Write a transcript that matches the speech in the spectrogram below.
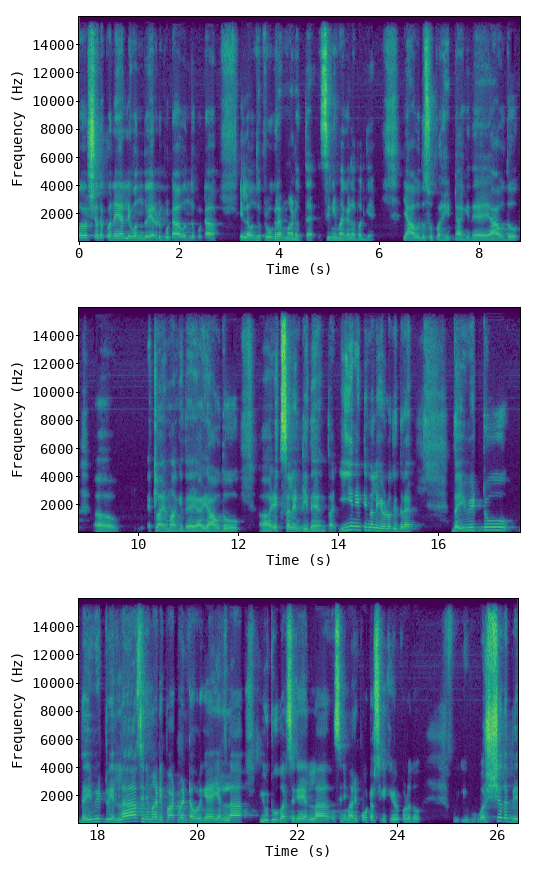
ವರ್ಷದ ಕೊನೆಯಲ್ಲಿ ಒಂದು, ಎರಡು ಪುಟ, ಒಂದು ಪುಟ, ಇಲ್ಲ ಒಂದು ಪ್ರೋಗ್ರಾಮ್ ಮಾಡುತ್ತೆ ಸಿನಿಮಾಗಳ ಬಗ್ಗೆ. ಯಾವುದು ಸೂಪರ್ ಹಿಟ್ ಆಗಿದೆ, ಯಾವುದು ಕ್ಲೈಮ್ ಆಗಿದೆ ಯಾವುದು ಎಕ್ಸಲೆಂಟ್ ಇದೆ ಅಂತ. ಈ ನಿಟ್ಟಿನಲ್ಲಿ ಹೇಳೋದಿದ್ರೆ, ದಯವಿಟ್ಟು ದಯವಿಟ್ಟು ಎಲ್ಲ ಸಿನಿಮಾ ಡಿಪಾರ್ಟ್ಮೆಂಟ್ ಅವ್ರಿಗೆ, ಎಲ್ಲ ಯೂಟ್ಯೂಬರ್ಸ್ಗೆ ಎಲ್ಲ ಸಿನಿಮಾ ರಿಪೋರ್ಟರ್ಸ್ಗೆ ಕೇಳ್ಕೊಳ್ಳೋದು. ವರ್ಷದ ಬೇ,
